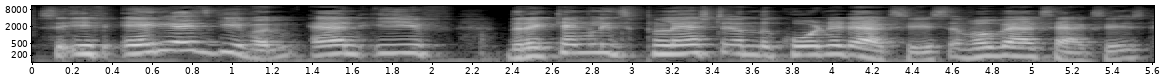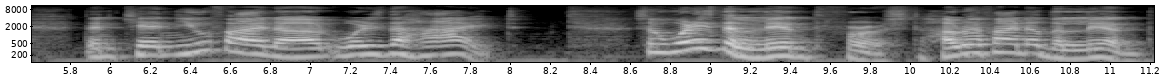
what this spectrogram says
so if area is given and if the rectangle is placed on the coordinate axis, above x-axis, then can you find out what is the height? So what is the length first? How do I find out the length?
